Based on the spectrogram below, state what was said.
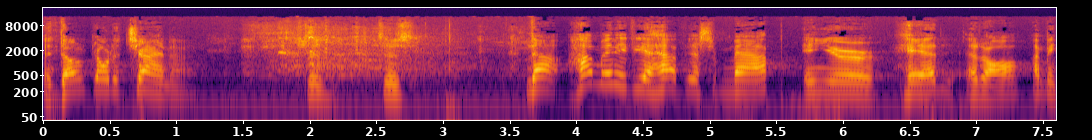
And don't go to China. Just, just now, how many of you have this map in your head at all? I mean,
